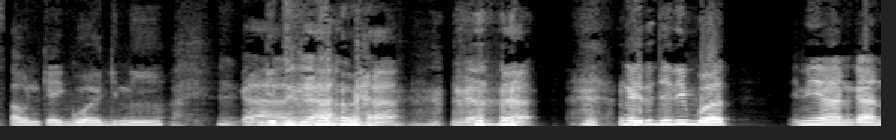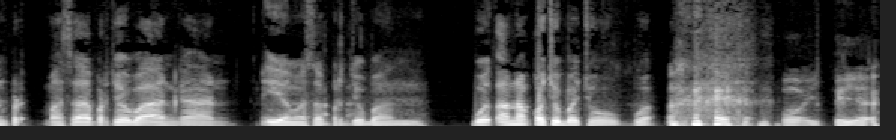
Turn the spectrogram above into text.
tahun kayak gua gini. Enggak gitu. enggak enggak enggak enggak enggak itu jadi buat ini kan per- masa percobaan kan iya masa percobaan. Buat anak kok coba-coba. Oh itu ya.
